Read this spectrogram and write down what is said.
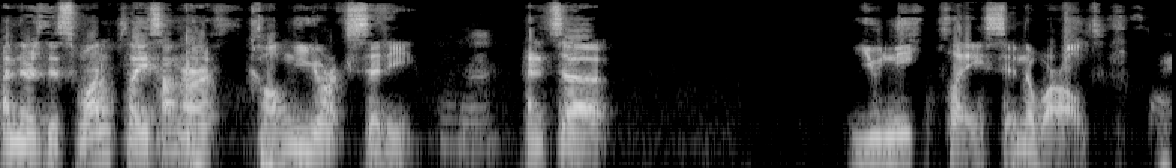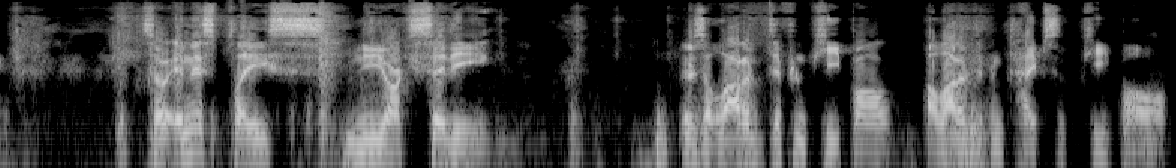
And there's this one place on Earth called New York City. Mhm. And it's a unique place in the world. So in this place, New York City, there's a lot of different people, a lot of different types of people,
